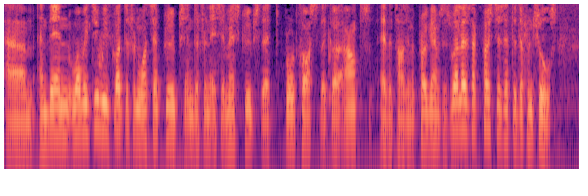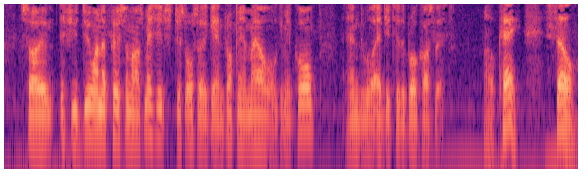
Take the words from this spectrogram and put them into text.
Um, and then what we do, we've got different WhatsApp groups and different SMS groups that broadcast that go out advertising the programs as well as like posters at the different schools. So if you do want a personalized message, just also again drop me a mail or give me a call, and we'll add you to the broadcast list. Okay. So,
